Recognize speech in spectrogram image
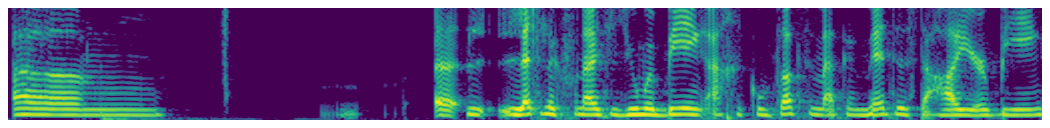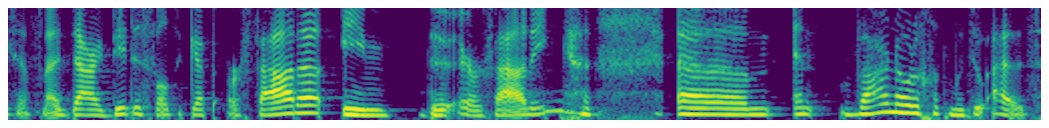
Ehm, uh, letterlijk vanuit je human being eigenlijk contact te maken met dus de higher beings. En vanuit daar, dit is wat ik heb ervaren in de ervaring. um, en waar nodigt het me toe uit?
